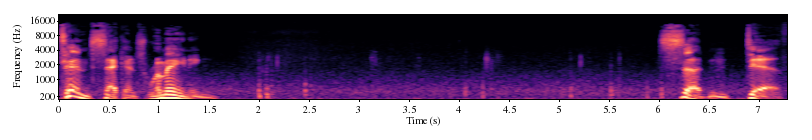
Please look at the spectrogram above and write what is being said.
Ten seconds remaining. Sudden death.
